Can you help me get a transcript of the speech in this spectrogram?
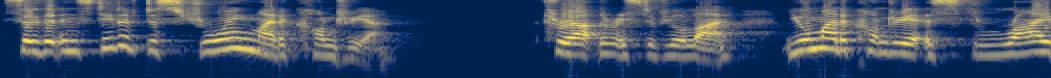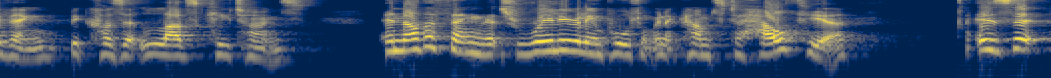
so that instead of destroying mitochondria throughout the rest of your life, your mitochondria is thriving because it loves ketones. Another thing that's really, really important when it comes to health here is that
